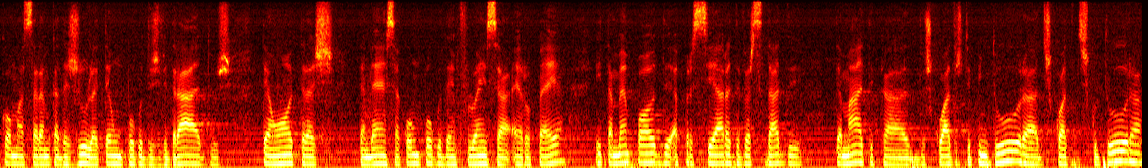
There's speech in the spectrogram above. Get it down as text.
como a cerâmica da Jula, tem um pouco dos vidrados, tem outras tendências com um pouco da influência europeia e também pode apreciar a diversidade temática dos quadros de pintura, dos quadros de escultura,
